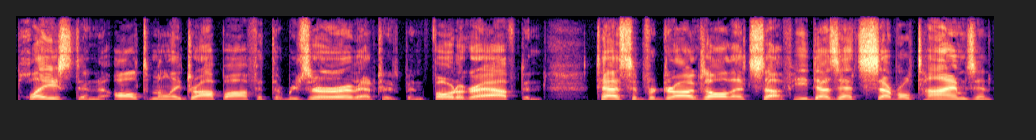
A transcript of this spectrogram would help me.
placed and ultimately drop off at the reserve after it's been photographed and tested for drugs, all that stuff. He does that several times in,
